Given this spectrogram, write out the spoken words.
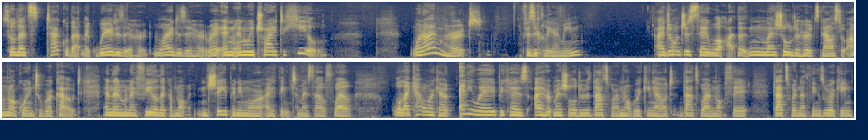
So let's tackle that. Like where does it hurt? Why does it hurt? Right? And and we try to heal. When I'm hurt, physically, I mean. I don't just say, well, my shoulder hurts now, so I'm not going to work out. And then when I feel like I'm not in shape anymore, I think to myself, well, well, I can't work out anyway because I hurt my shoulder. That's why I'm not working out. That's why I'm not fit. That's why nothing's working.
